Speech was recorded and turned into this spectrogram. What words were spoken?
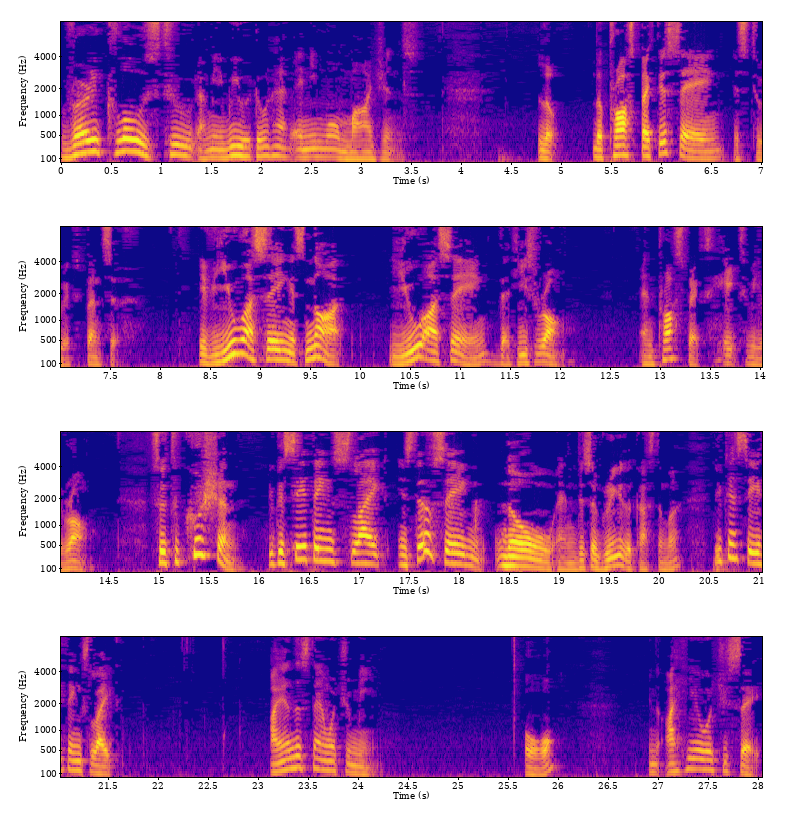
very close to, I mean, we don't have any more margins. Look, the prospect is saying it's too expensive. If you are saying it's not, you are saying that he's wrong. And prospects hate to be wrong. So to cushion, you can say things like, instead of saying no and disagree with the customer, you can say things like, I understand what you mean. Or, you know, I hear what you say.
